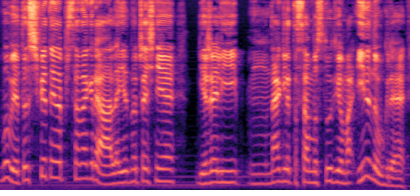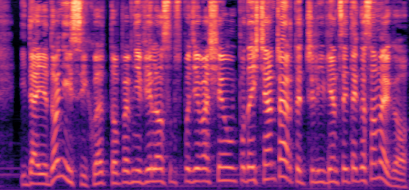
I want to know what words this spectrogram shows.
mówię, to jest świetnie napisana gra, ale jednocześnie, jeżeli mm, nagle to samo studio ma inną grę i daje do niej sequel, to pewnie wiele osób spodziewa się podejścia Uncharted, czyli więcej tego samego.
